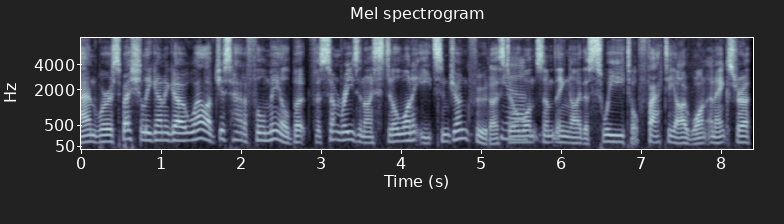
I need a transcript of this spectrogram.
And we're especially going to go, well, I've just had a full meal, but for some reason I still want to eat some junk food. I still Yeah. want something either sweet or fatty. I want an extra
